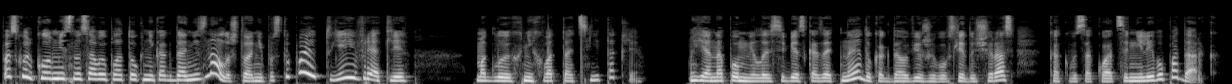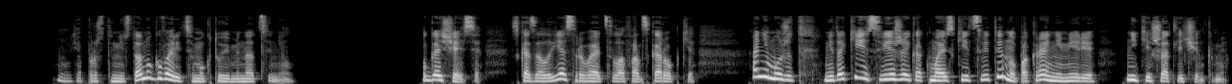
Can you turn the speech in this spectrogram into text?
Поскольку мисс Носовой платок никогда не знала, что они поступают, ей вряд ли Могло их не хватать, не так ли? Я напомнила себе сказать Неду, когда увижу его в следующий раз, как высоко оценили его подарок. Ну, я просто не стану говорить ему, кто именно оценил. «Угощайся», — сказала я, срывая целлофан с коробки. «Они, может, не такие свежие, как майские цветы, но, по крайней мере, не кишат личинками».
